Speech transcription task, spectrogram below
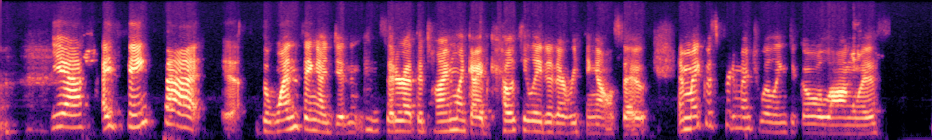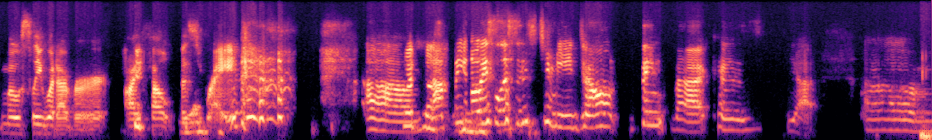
yeah, I think that the one thing I didn't consider at the time, like I'd calculated everything else out, and Mike was pretty much willing to go along with mostly whatever I felt was right. um, not that he always listens to me. Don't think that, because yeah. Um,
